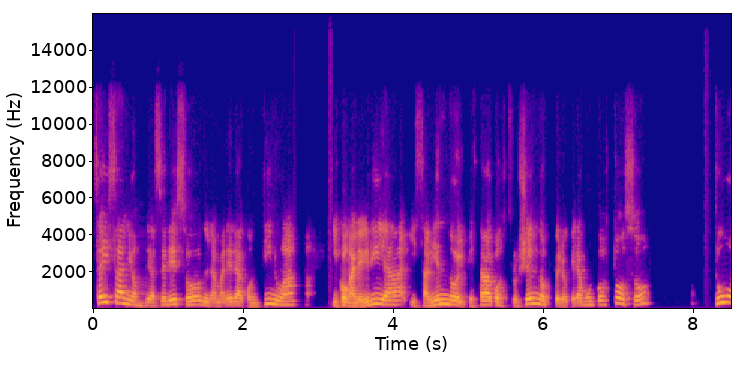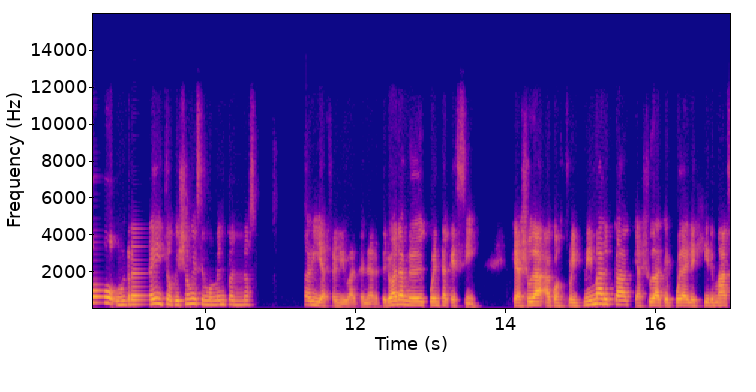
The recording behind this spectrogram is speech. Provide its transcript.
seis años de hacer eso de una manera continua y con alegría y sabiendo que estaba construyendo, pero que era muy costoso, tuvo un rédito que yo en ese momento no sabía si lo iba a tener, pero ahora me doy cuenta que sí, que ayuda a construir mi marca, que ayuda a que pueda elegir más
